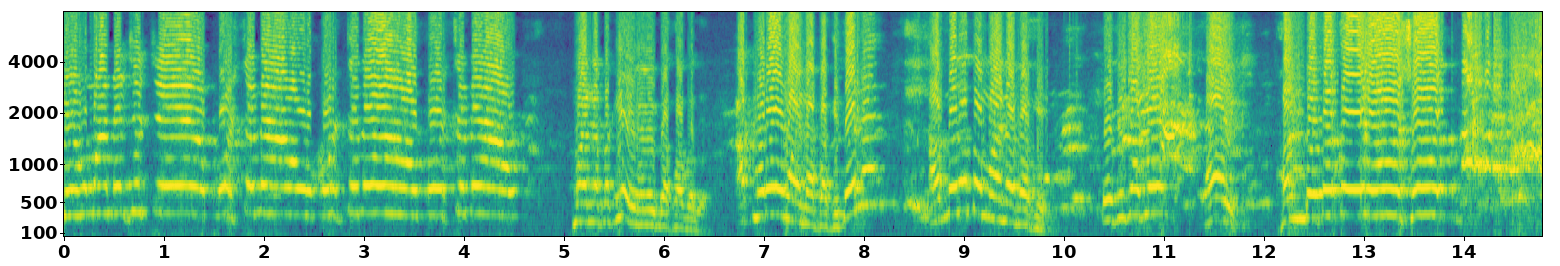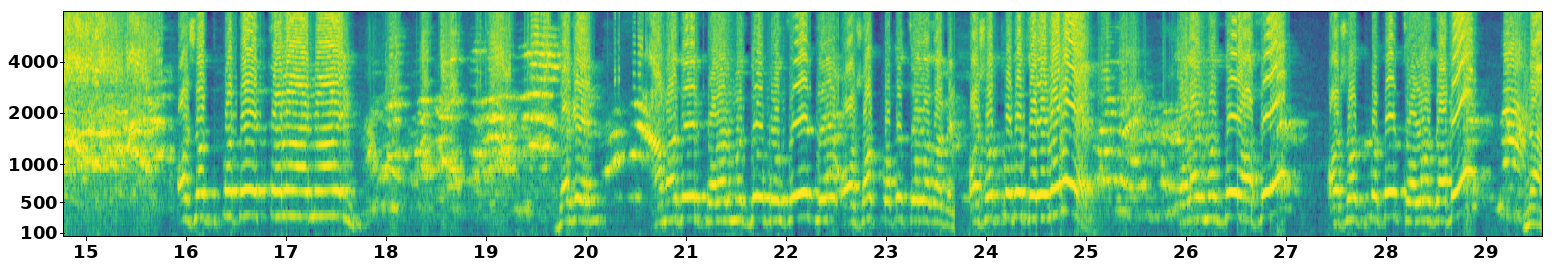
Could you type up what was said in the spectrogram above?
মেহমান এসেছে। বসতে নাও বসতে নাও বসতে নাও। ময়না পাখি এভাবে কথা বলে। আপনারাও ময়না পাখি, তাই না? আপনারা তো ময়না পাখি। তো ঠিক আছে, এই খণ্ডপথে অসৎ। অসৎ পথে চলা নয় দেখেন, আমাদের পড়ার মধ্যেও বলছে যে অসৎ পথে চলা যাবে অসৎ পথে চলা যাবে? পড়ার মধ্যে আছে অসৎ পথে চলা যাবে না।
